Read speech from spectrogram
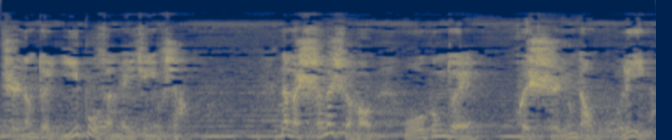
只能对一部分伪军有效。那么什么时候武工队会使用到武力呢？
